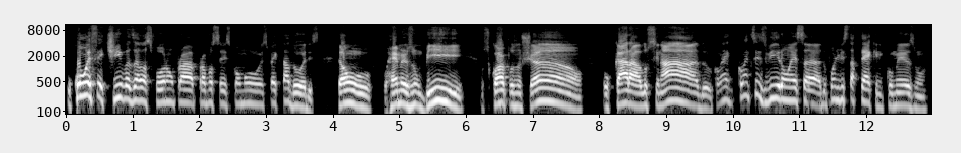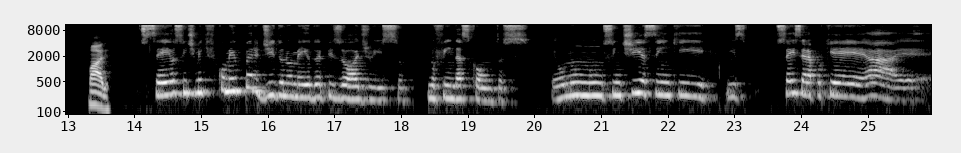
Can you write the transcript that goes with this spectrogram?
o quão efetivas elas foram para vocês como espectadores. Então, o, o Hammer zumbi, os corpos no chão, o cara alucinado? Como é, como é que vocês viram essa, do ponto de vista técnico mesmo, Mari? Sei, eu senti meio que ficou meio perdido no meio do episódio isso, no fim das contas. Eu não, não senti assim que isso, sei se era porque ah, é,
